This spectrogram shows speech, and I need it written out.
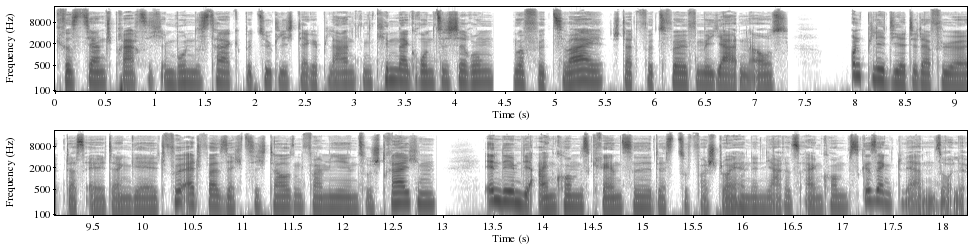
Christian sprach sich im Bundestag bezüglich der geplanten Kindergrundsicherung nur für zwei statt für zwölf Milliarden aus und plädierte dafür, das Elterngeld für etwa 60.000 Familien zu streichen, indem die Einkommensgrenze des zu versteuernden Jahreseinkommens gesenkt werden solle.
